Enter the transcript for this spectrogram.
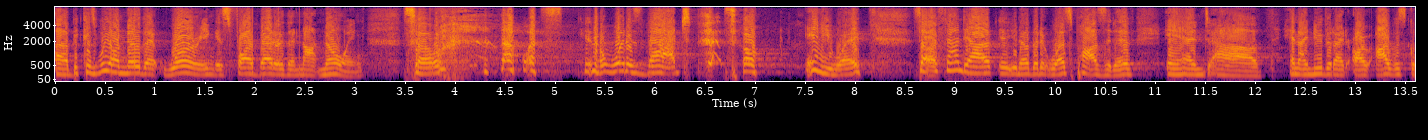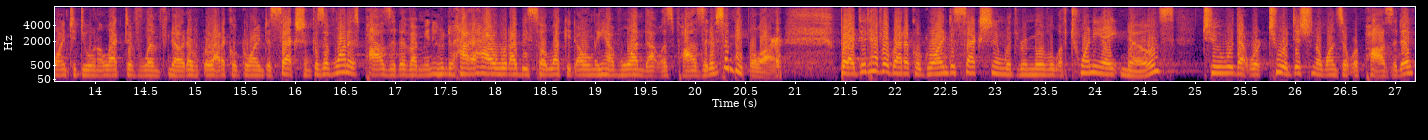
uh, because we all know that worrying is far better than not knowing. So that was, you know, what is that? So anyway, So I found out, you know, that it was positive, and uh, and I knew that I'd, I was going to do an elective lymph node, a radical groin dissection. Because if one is positive, I mean, who, how, how would I be so lucky to only have one that was positive? Some people are, but I did have a radical groin dissection with removal of 28 nodes, two that were two additional ones that were positive.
